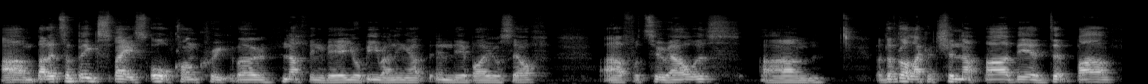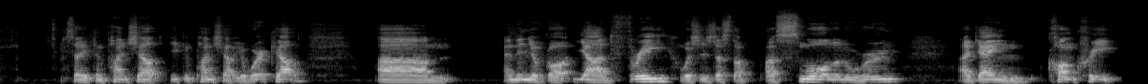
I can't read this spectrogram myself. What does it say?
Um, but it's a big space, all concrete though, nothing there. You'll be running out in there by yourself uh, for two hours. Um, but they've got like a chin up bar there, dip bar, so you can punch out. You can punch out your workout. Um, and then you've got yard three, which is just a, a small little room. Again, concrete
